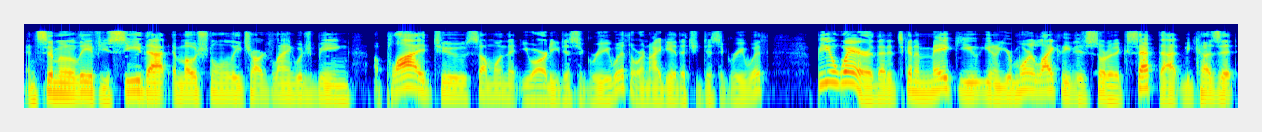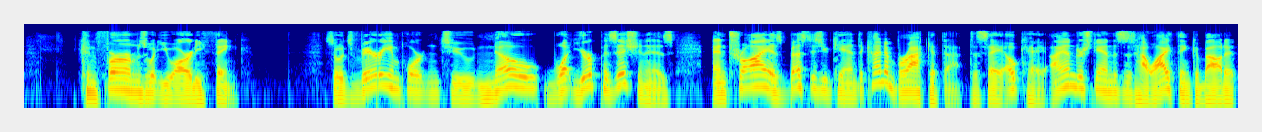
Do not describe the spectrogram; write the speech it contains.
And similarly, if you see that emotionally charged language being applied to someone that you already disagree with or an idea that you disagree with, be aware that it's going to make you, you know, you're more likely to sort of accept that because it confirms what you already think. So it's very important to know what your position is and try as best as you can to kind of bracket that to say, okay, I understand this is how I think about it,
